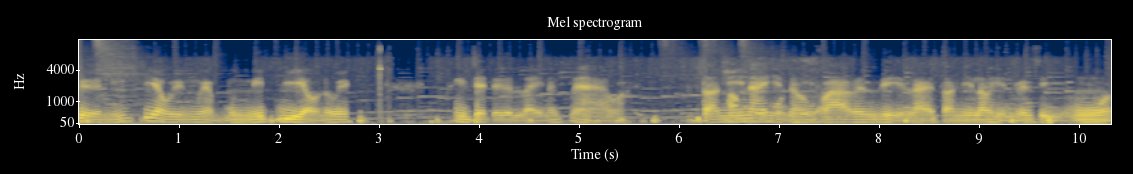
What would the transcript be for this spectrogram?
เดินนิดเดียวเองแบบมึงนิดเดียวนะเว้ยมึงจะเดินอะไรนักหนาวะตอนนี้นายเห็นท้องฟ้าเป็นสีอะไรตอนนี้เราเห็นเป็นสีม่วง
